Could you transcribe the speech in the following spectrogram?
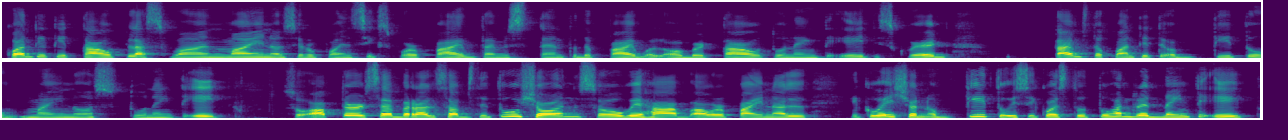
quantity tau plus 1 minus 0.645 times 10 to the 5 all over tau 298 squared times the quantity of T2 minus 298. So after several substitution, so we have our final equation of T2 is equals to 298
